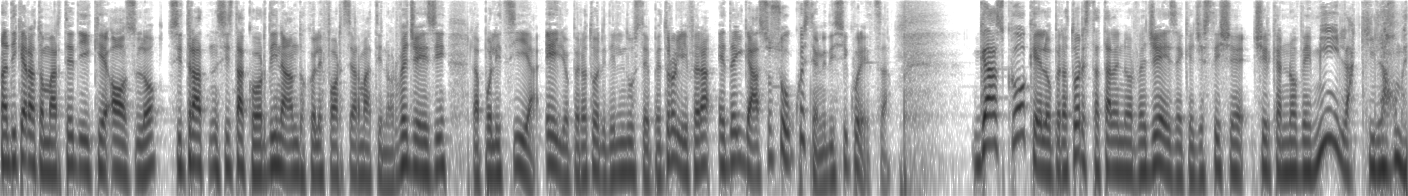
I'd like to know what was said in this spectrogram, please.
ha dichiarato martedì che Oslo si, tra- si, sta coordinando con le forze armate norvegesi, la polizia e gli operatori dell'industria petrolifera e del gas su questioni di sicurezza. Gasco, che è l'operatore statale norvegese che gestisce circa 9.000 km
